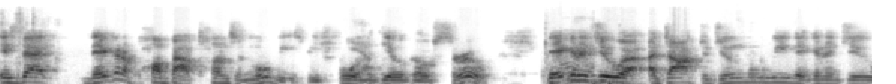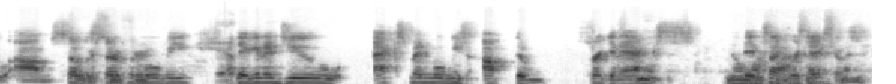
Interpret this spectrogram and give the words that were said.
is that they're gonna pump out tons of movies before Yeah. the deal goes through. They're gonna do a, a Doctor Doom movie. They're gonna do um, Silver, Silver Surfer, Surfer. movie. Yep. They're gonna do X Men movies up the friggin' X. no more it's like Fox ridiculous. X-Men.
